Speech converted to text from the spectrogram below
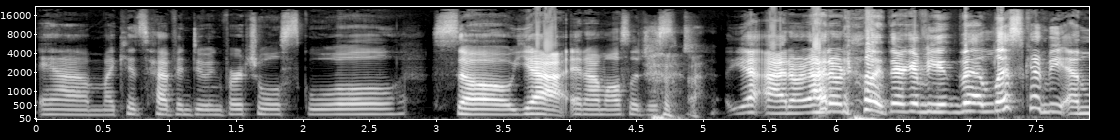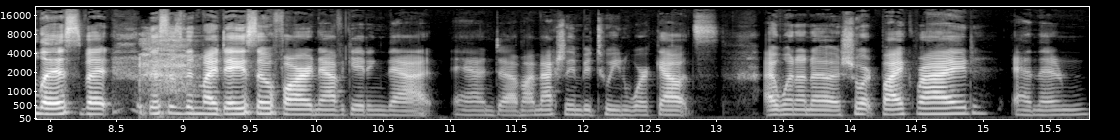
and my kids have been doing virtual school. So yeah, and I'm also just yeah, I don't I don't know like there can be the list can be endless, but this has been my day so far navigating that and um, I'm actually in between workouts. I went on a short bike ride and then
